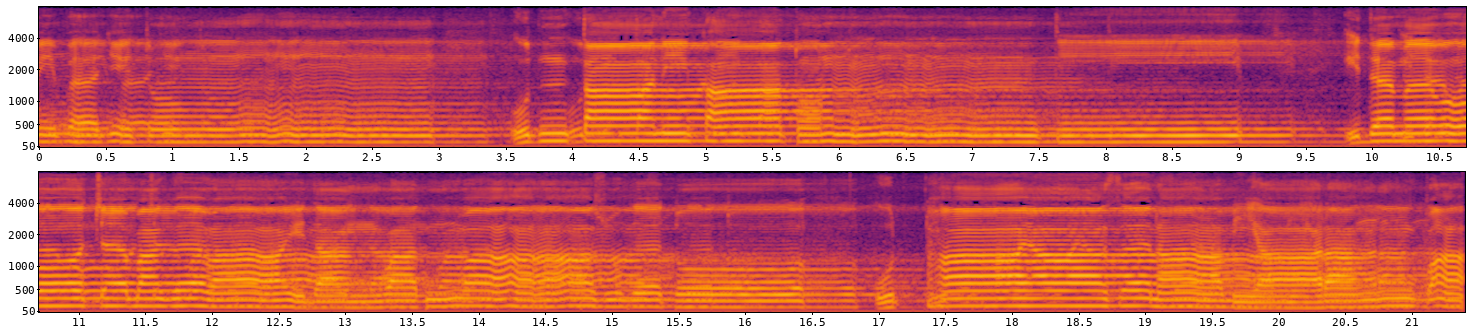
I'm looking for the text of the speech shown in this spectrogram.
විභජිතුන් උත්තානිකාතුන්ති ඉදමවෝච භගවා ඉදං වත්වා සුගතෝ. උත්හායාසනා විහාරං පාවිසී.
